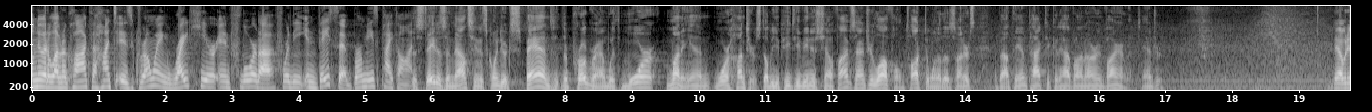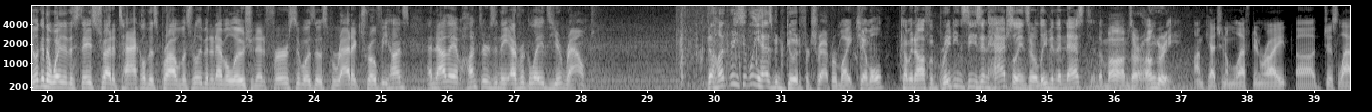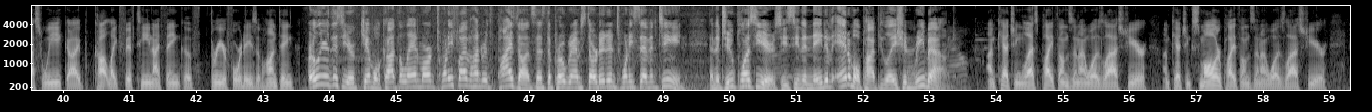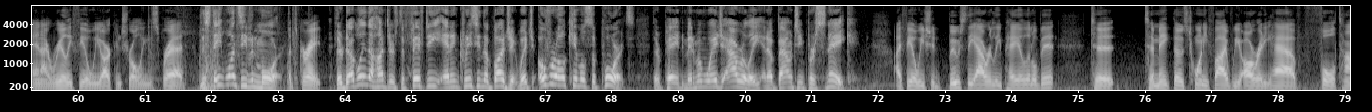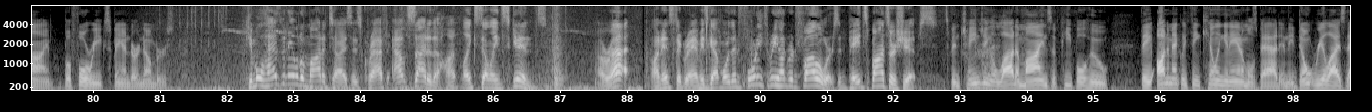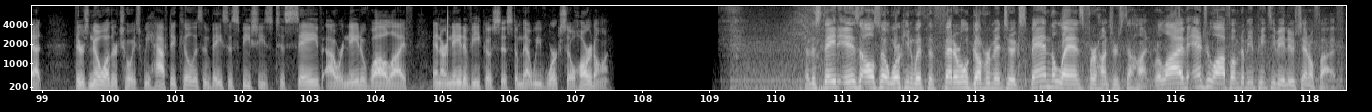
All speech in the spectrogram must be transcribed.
All new at 11 o'clock, the hunt is growing right here in Florida for the invasive Burmese python. The state is announcing it's going to expand the program with more money and more hunters. WPTV News Channel 5's Andrew Lofholm talked to one of those hunters about the impact it could have on our environment. Andrew? Yeah, when you look at the way that the states try to tackle this problem, it's really been an evolution. At first, it was those sporadic trophy hunts, and now they have hunters in the Everglades year round. The hunt recently has been good for trapper Mike Kimmel. Coming off of breeding season, hatchlings are leaving the nest and the moms are hungry. I'm catching them left and right. Uh, just last week, I caught like 15, I think, of three or four days of hunting. Earlier this year, Kimmel caught the landmark 2,500th python since the program started in 2017. And the two plus years, he's seen the native animal population rebound. I'm catching less pythons than I was last year. I'm catching smaller pythons than I was last year and I really feel we are controlling the spread. The state wants even more. That's great. They're doubling the hunters to 50 and increasing the budget, which overall Kimmel supports. They're paid minimum wage hourly and a bounty per snake. I feel we should boost the hourly pay a little bit to, to make those 25 we already have full time before we expand our numbers. Kimmel has been able to monetize his craft outside of the hunt, like selling skins. All right. On Instagram, he's got more than 4,300 followers and paid sponsorships. It's been changing a lot of minds of people who they automatically think killing an animal is bad and they don't realize that there's no other choice. We have to kill this invasive species to save our native wildlife and our native ecosystem that we've worked so hard on. And the state is also working with the federal government to expand the lands for hunters to hunt. We're live, Andrew Lofholm, WPTV News Channel 5.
